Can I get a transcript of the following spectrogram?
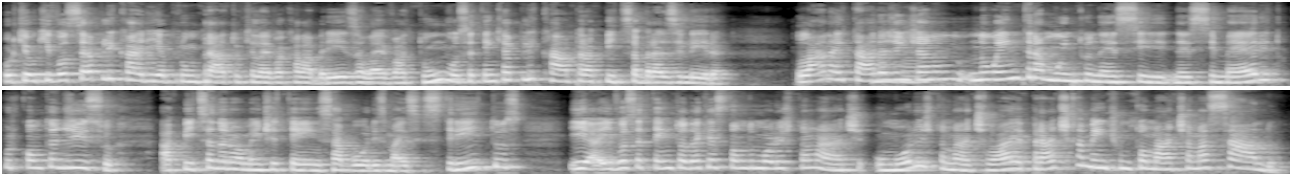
Porque o que você aplicaria para um prato que leva calabresa, leva atum, você tem que aplicar para a pizza brasileira. Lá na Itália uhum. a gente já não, não entra muito nesse, nesse mérito por conta disso. A pizza normalmente tem sabores mais restritos, e aí você tem toda a questão do molho de tomate. O molho de tomate lá é praticamente um tomate amassado.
